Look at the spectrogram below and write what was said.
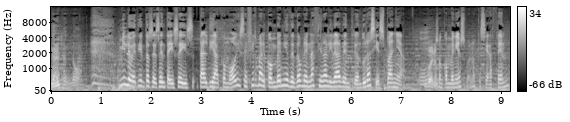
¿Eh? no. 1966, tal día como hoy, se firma el convenio de doble nacionalidad entre Honduras y España. Bueno, Son convenios bueno, que se hacen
